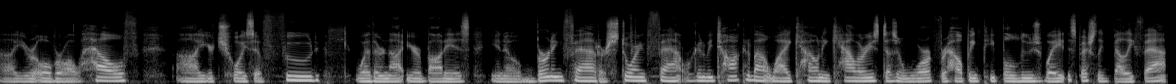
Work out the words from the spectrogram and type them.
uh, your overall health, uh, your choice of food, whether or not your body is, you know, burning fat or storing fat. We're going to be talking about why counting calories doesn't work for helping people lose weight, especially belly fat.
